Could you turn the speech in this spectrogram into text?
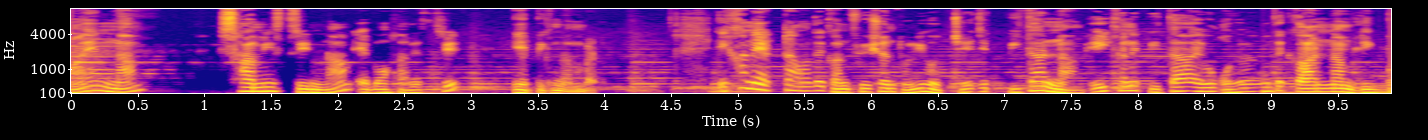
মায়ের নাম, স্বামী স্ত্রীর নাম এবং স্বামী স্ত্রীর এপিক নাম্বার এখানে একটা আমাদের কনফিউশন তৈরি হচ্ছে যে পিতার নাম, এইখানে পিতা এবং অভিভাবকের মধ্যে কার নাম লিখব?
